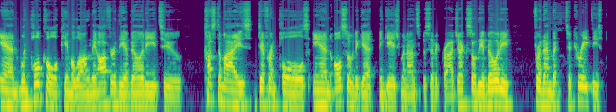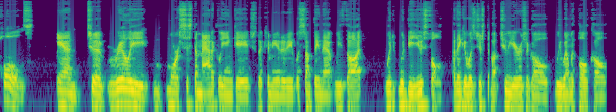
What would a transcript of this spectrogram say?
And when Polco came along, they offered the ability to customize different polls and also to get engagement on specific projects. So the ability for them to, to create these polls and to really more systematically engage the community was something that we thought would would be useful. I think it was just about two years ago we went with Polco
